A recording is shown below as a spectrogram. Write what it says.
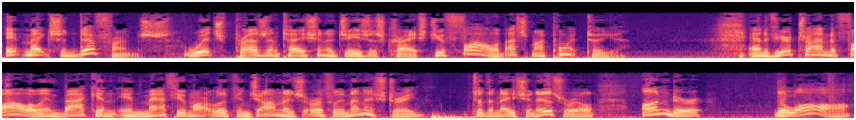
It makes a difference which presentation of Jesus Christ you follow. That's my point to you. And if you're trying to follow him back in, in Matthew, Mark, Luke, and John, his earthly ministry to the nation Israel under the law,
